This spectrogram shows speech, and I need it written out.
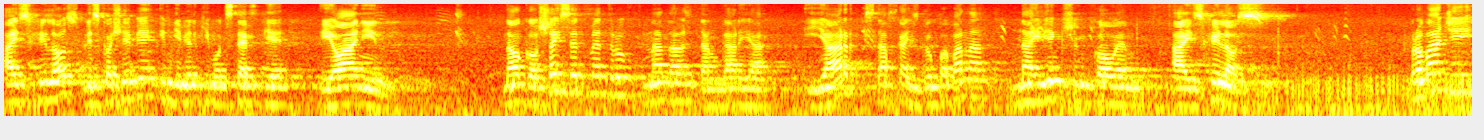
Aeschylos, blisko siebie i w niewielkim odstępie Joanin. Na około 600 metrów nadal Dangaria i Jar. Stawka jest największym kołem Aeschylos. Prowadzi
